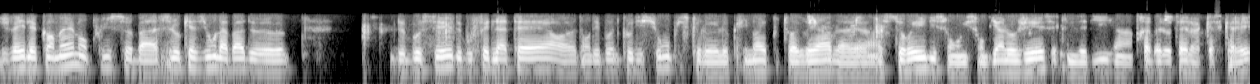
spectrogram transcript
Je vais y aller quand même. En plus, euh, bah, c'est l'occasion là-bas de de bosser, de bouffer de la terre euh, dans des bonnes conditions, puisque le, le climat est plutôt agréable à, à Estoril. Ils sont ils sont bien logés, c'est ce qu'il nous a dit. Il y a un très bel hôtel à Cascais.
